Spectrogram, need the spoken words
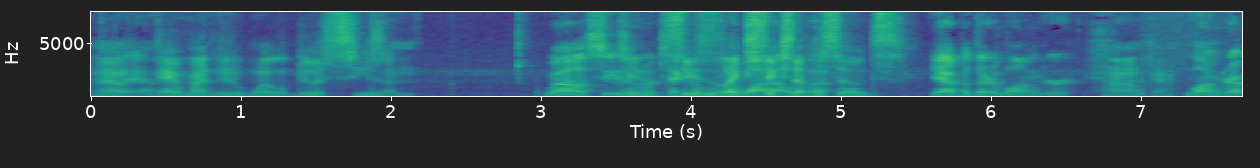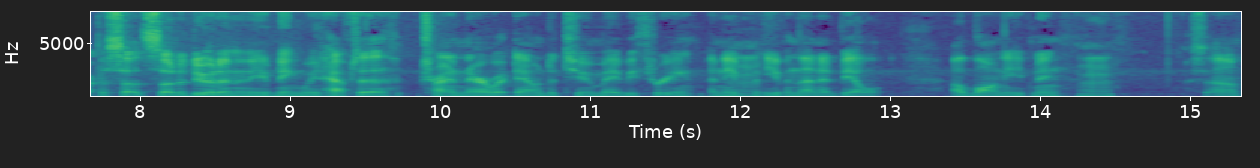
Mm. Yeah, yeah. hey, we might do well do a season. Well, a I season mean, would take season's a little like while, six but- episodes. Yeah, but they're longer. Oh, okay. longer episodes. So to do it in an evening, we'd have to try and narrow it down to two, maybe three, and Mm-hmm. even then it'd be a, a long evening. So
